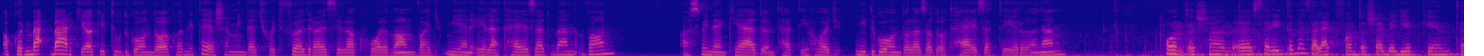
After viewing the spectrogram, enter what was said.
akkor bárki, aki tud gondolkodni, teljesen mindegy, hogy földrajzilag hol van, vagy milyen élethelyzetben van, azt mindenki eldöntheti, hogy mit gondol az adott helyzetéről, nem? Pontosan. Szerintem ez a legfontosabb egyébként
